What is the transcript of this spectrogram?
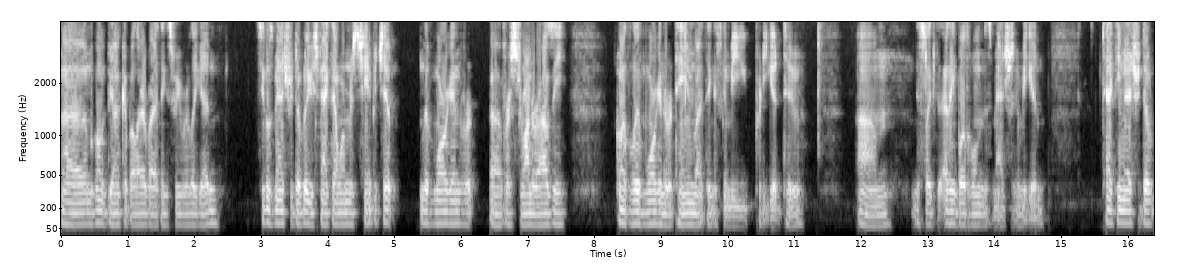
Uh, I'm going with Bianca Belair, but I think it's going to be really good. Singles match for WWE SmackDown Women's Championship: Liv Morgan uh, versus Ronda Rousey. Going with Liv Morgan to retain, but I think it's going to be pretty good too. Um, just like I think both women's matches are going to be good. Tag team match for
